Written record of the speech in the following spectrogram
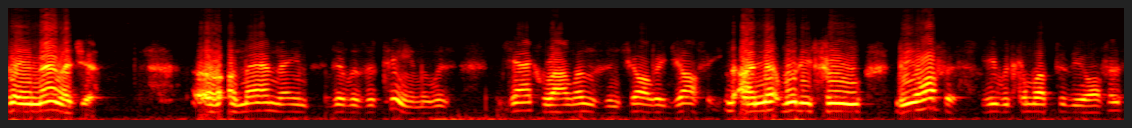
same manager, uh, a man named. There was a team. It was Jack Rollins and Charlie Joffe. I met Woody through the office. He would come up to the office,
